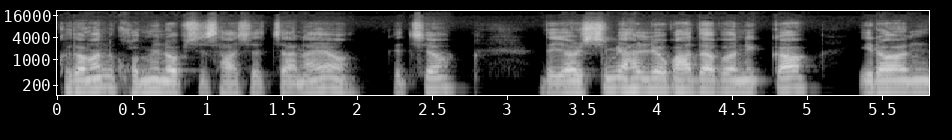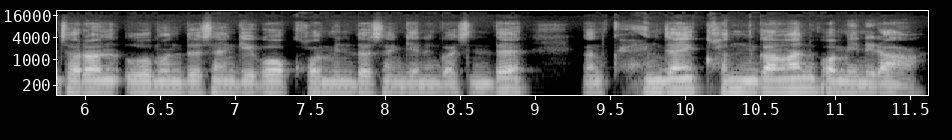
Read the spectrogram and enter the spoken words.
그동안 고민 없이 사셨잖아요. 그렇죠? 근데 열심히 하려고 하다 보니까 이런저런 의문도 생기고 고민도 생기는 것인데 이건 굉장히 건강한 고민이라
